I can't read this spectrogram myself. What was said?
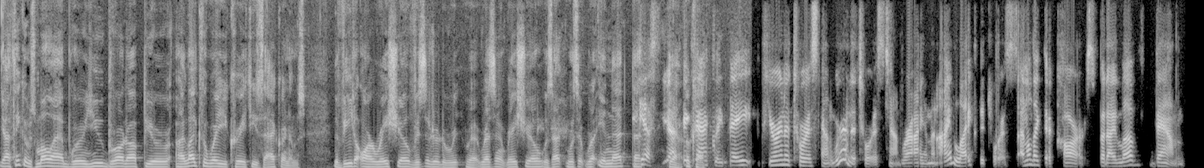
Yeah, I think it was Moab where you brought up your. I like the way you create these acronyms. The V to R ratio, visitor to re- resident ratio. Was that was it in that? that? Yes, yeah, yeah okay. exactly. They, if you're in a tourist town, we're in a tourist town where I am, and I like the tourists. I don't like their cars, but I love them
